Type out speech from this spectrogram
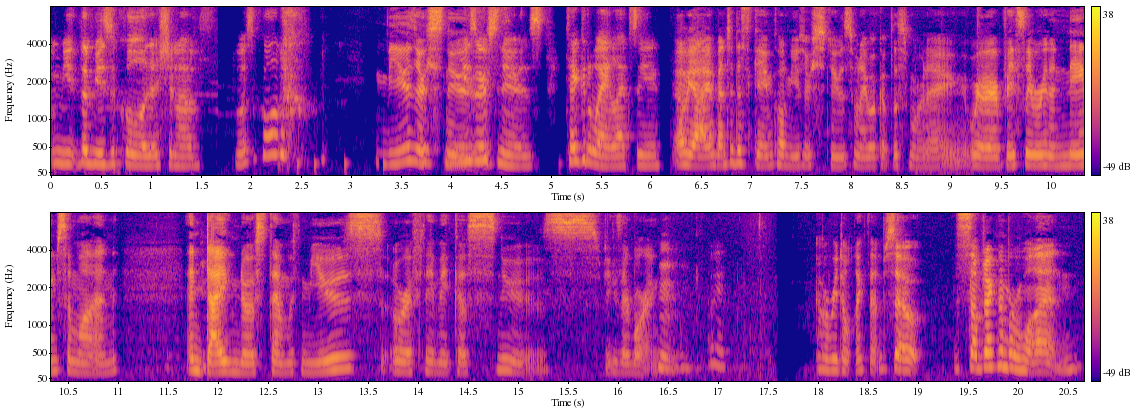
mu- the musical edition of what's it called? Muse or snooze? Muse or snooze. Take it away, Lexi. Oh yeah, I invented this game called Muse or Snooze when I woke up this morning, where basically we're gonna name someone and diagnose them with muse, or if they make us snooze because they're boring, Hmm. or we don't like them. So, subject number one:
